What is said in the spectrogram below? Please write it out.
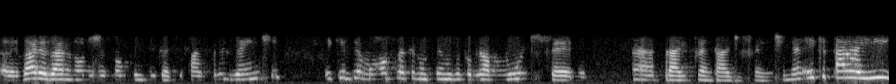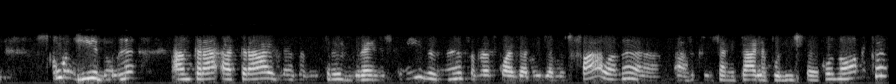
eh, várias áreas onde a gestão pública se faz presente e que demonstra que nós temos um problema muito sério eh, para enfrentar de frente, né, e que está aí escondido, né, atrás dessas três grandes crises, né, sobre as quais a mídia muito fala, né, a crise sanitária, a política e a econômica,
